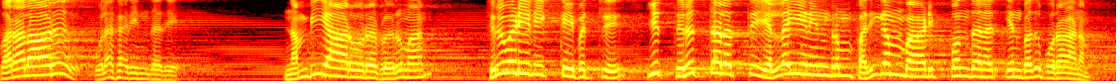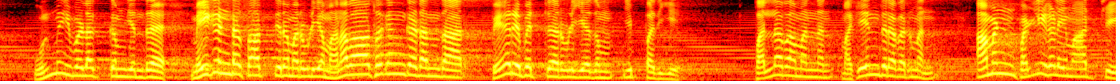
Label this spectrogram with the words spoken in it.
வரலாறு உலகறிந்ததே. நம்பியாரொரு பெருமான் திருவடி தீக்கை பெற்று இத்திருத்தலத்து எல்லையினின்றும் பதிகம்பாடிப் பொந்தனர் என்பது புராணம். உண்மை விளக்கம் என்ற மெய்கண்ட சாத்திரம் அருளிய மனவாசகங்கடந்தார் பேறு பெற்றருளியதும் இப்பதியே. பல்லவ மன்னன் மகேந்திரவர்மன் அமன் பள்ளிகளை மாற்றி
